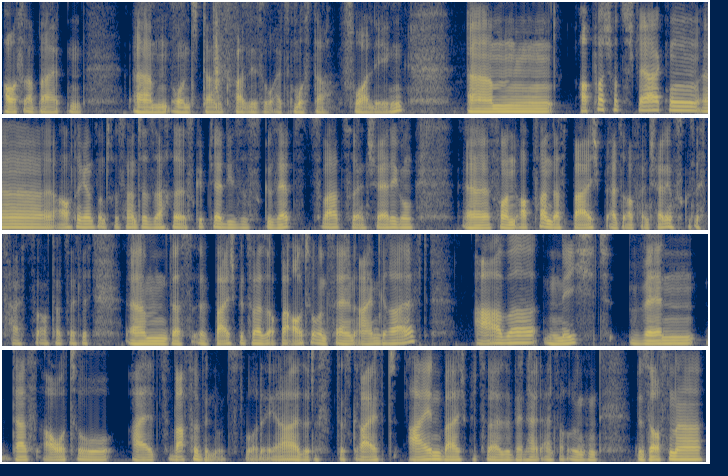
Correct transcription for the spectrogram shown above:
ausarbeiten ähm, und dann quasi so als Muster vorlegen. Ähm, Opferschutz stärken, äh, auch eine ganz interessante Sache. Es gibt ja dieses Gesetz zwar zur Entschädigung äh, von Opfern, das Beispiel, also auf Entschädigungsgesetz heißt es auch tatsächlich, ähm, das äh, beispielsweise auch bei Autounfällen eingreift, aber nicht, wenn das Auto als Waffe benutzt wurde. Ja, also das, das greift ein, beispielsweise, wenn halt einfach irgendein besoffener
